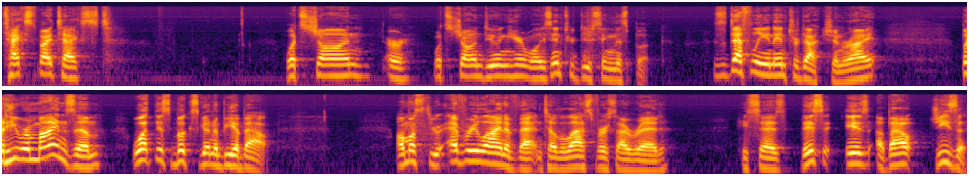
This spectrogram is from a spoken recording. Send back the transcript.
text by text. What's John, or What's John doing here? Well, he's introducing this book. This is definitely an introduction, right? But he reminds them what this book's going to be about. Almost through every line of that until the last verse I read, he says, This is about Jesus.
